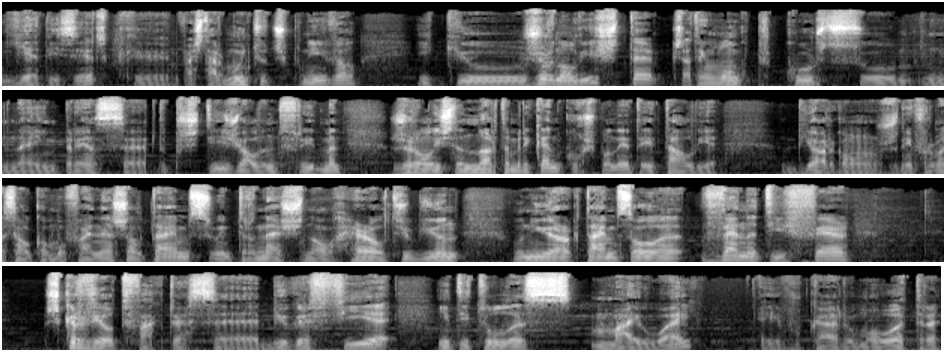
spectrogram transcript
e a dizer que vai estar muito disponível e que o jornalista, que já tem um longo percurso na imprensa de prestígio, Alan Friedman, jornalista norte-americano, correspondente à Itália de órgãos de informação como o Financial Times, o International Herald Tribune, o New York Times ou a Vanity Fair, escreveu de facto essa biografia, intitula-se My Way, a evocar uma outra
